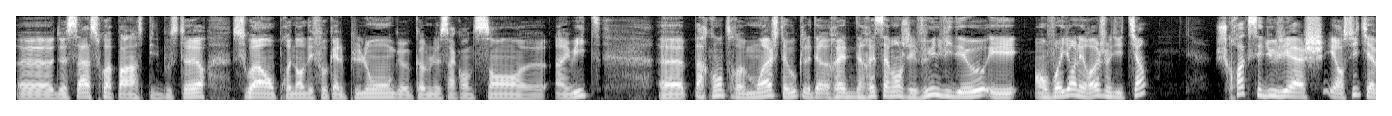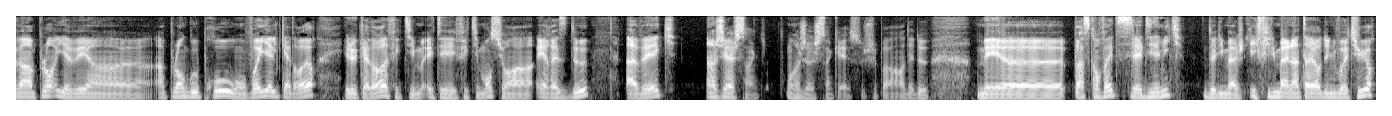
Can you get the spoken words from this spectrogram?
de ça, soit par un speed booster, soit en prenant des focales plus longues comme le 50-100 1.8. Euh, par contre, moi, je t'avoue que récemment, j'ai vu une vidéo et en voyant les roches, je me dis tiens, je crois que c'est du GH. Et ensuite, il y avait un plan, il y avait un, plan GoPro où on voyait le cadreur et le cadreur effectivement était effectivement sur un RS2 avec un GH5 ou un GH5S, je sais pas, un des deux. Mais euh, parce qu'en fait, c'est la dynamique de l'image. Il filmait à l'intérieur d'une voiture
